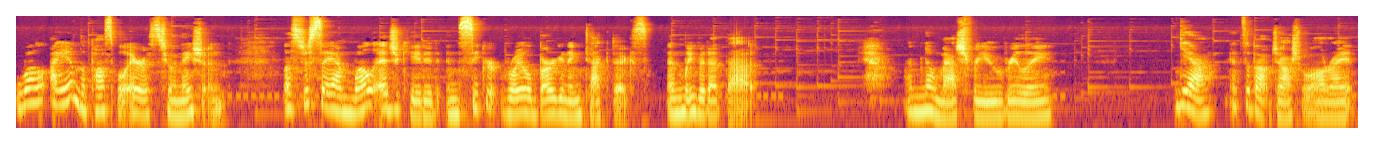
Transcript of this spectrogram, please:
Well, I am the possible heiress to a nation. Let's just say I'm well educated in secret royal bargaining tactics, and leave it at that. I'm no match for you, really. Yeah, it's about Joshua, alright.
